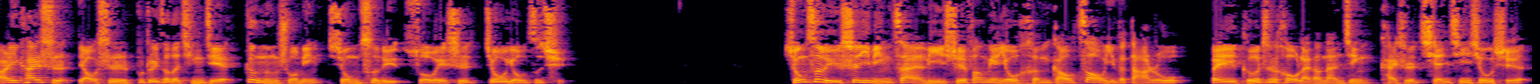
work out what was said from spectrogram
而一开始表示不追责的情节，更能说明熊次履所谓是咎由自取。熊次履是一名在理学方面有很高造诣的大儒，被革职后来到南京，开始潜心修学，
